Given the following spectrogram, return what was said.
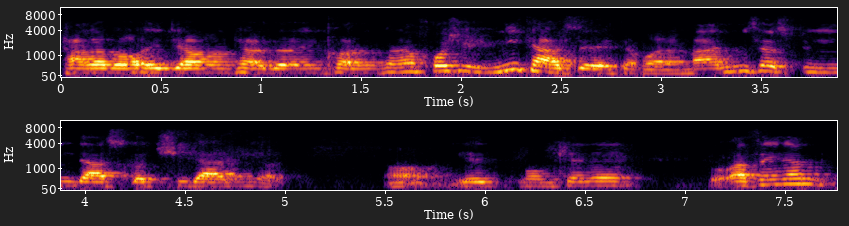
طلبه های جوانتر دارن این کار می‌کنن خوشش میترسه احتمالا. معلوم نیست از تو این دستگاه چی در میاد. یه ممکنه اصلا اینم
